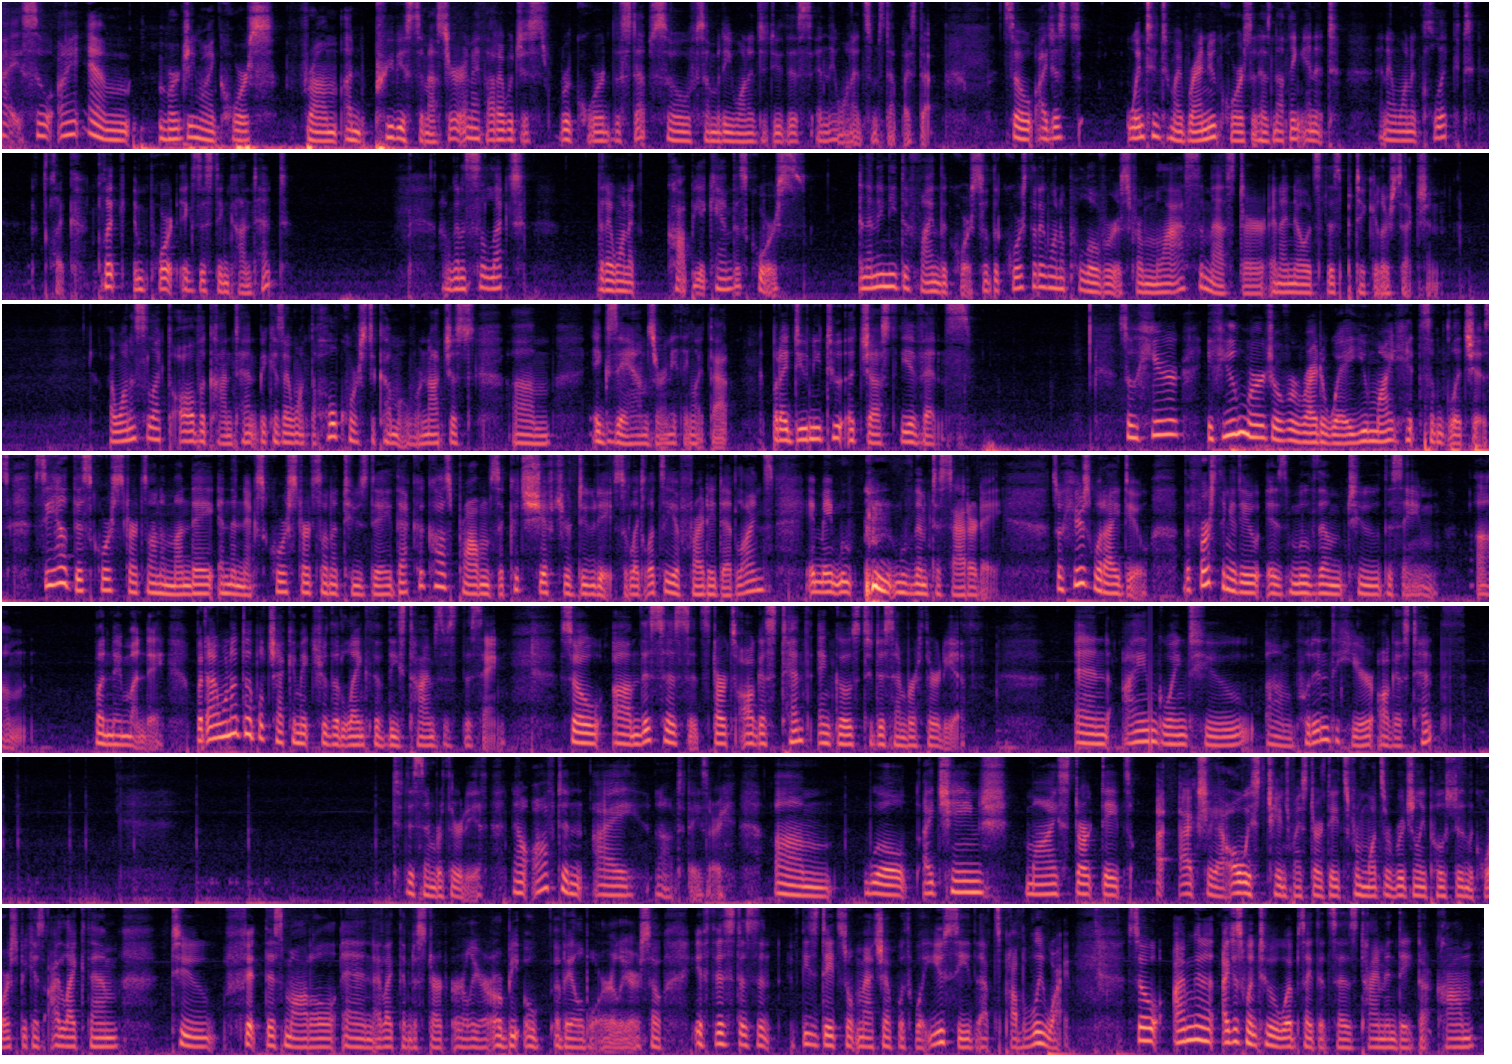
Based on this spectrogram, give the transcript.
Hi, so I am merging my course from a previous semester and I thought I would just record the steps so if somebody wanted to do this and they wanted some step by step. So I just went into my brand new course that has nothing in it and I want to click click click import existing content. I'm going to select that I want to copy a Canvas course and then I need to find the course. So the course that I want to pull over is from last semester and I know it's this particular section. I want to select all the content because I want the whole course to come over, not just um, exams or anything like that. But I do need to adjust the events. So here, if you merge over right away, you might hit some glitches. See how this course starts on a Monday and the next course starts on a Tuesday? That could cause problems. It could shift your due date. So like, let's say you have Friday deadlines, it may move, move them to Saturday. So here's what I do. The first thing I do is move them to the same um, Monday, Monday. But I want to double check and make sure the length of these times is the same. So um, this says it starts August 10th and goes to December 30th. And I am going to um, put into here August 10th to December 30th. Now, often I, no, today, sorry, um, will, I change my start dates Actually, I always change my start dates from what's originally posted in the course because I like them to fit this model and I like them to start earlier or be available earlier. So if this doesn't, if these dates don't match up with what you see, that's probably why. So I'm going to, I just went to a website that says timeanddate.com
